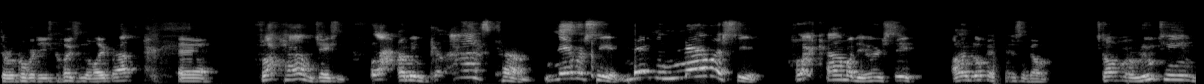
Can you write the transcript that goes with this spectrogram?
to recover these guys in the life raft. Uh, flat cam, Jason. Flat, I mean glass cam. Never see it. Never, never see it. Flat cam on the Irish Sea. And I'm looking at this and going, it's gone from a routine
